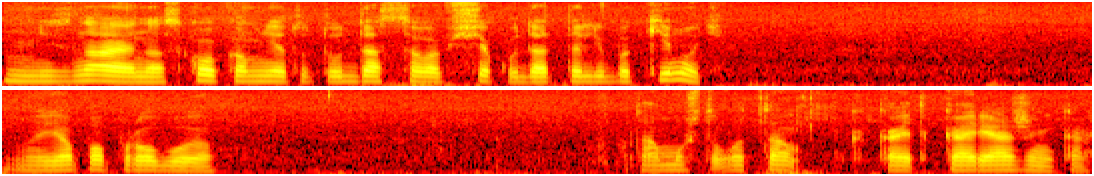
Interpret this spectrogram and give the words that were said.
Не знаю, насколько мне тут удастся вообще куда-то либо кинуть. Но я попробую. Потому что вот там какая-то коряженька.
